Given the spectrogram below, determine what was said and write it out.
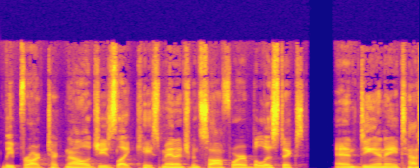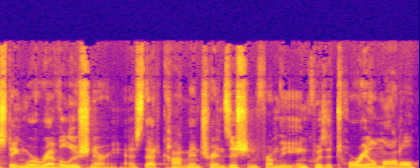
Leapfrog technologies like case management software, ballistics, and DNA testing were revolutionary as that continent transitioned from the inquisitorial model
